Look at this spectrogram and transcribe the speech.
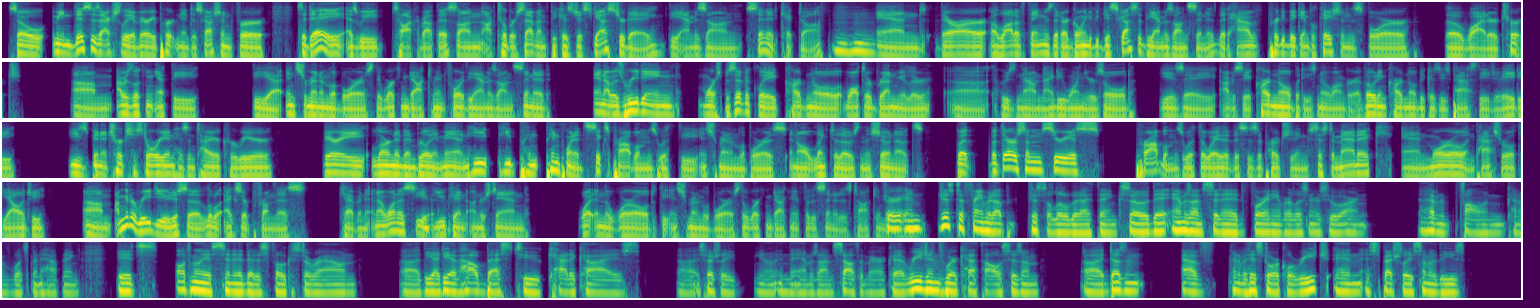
So, I mean, this is actually a very pertinent discussion for today as we talk about this on October 7th, because just yesterday, the Amazon Synod kicked off. Mhm. And there are a lot of things that are going to be discussed at the Amazon Synod that have pretty big implications for the wider church. Um, I was looking at the the uh, Instrumentum Laboris, the working document for the Amazon Synod, and I was reading more specifically Cardinal Walter Brandmuller, uh, who's now 91 years old. He is a obviously a cardinal, but he's no longer a voting cardinal because he's past the age of 80. He's been a church historian his entire career, very learned and brilliant man. And he he pin, pinpointed six problems with the Instrumentum Laboris, and I'll link to those in the show notes. But but there are some serious problems with the way that this is approaching systematic and moral and pastoral theology. Um, I'm going to read you just a little excerpt from this, Kevin, and I want to see if Yeah. you can understand what in the world the Instrumentum Laboris, the working document for the Synod, is talking Sure. about. here. And just to frame it up just a little bit, I think so. The Amazon Synod, for any of our listeners who aren't haven't following kind of what's been happening, it's ultimately a synod that is focused around uh, the idea of how best to catechize, uh, especially you know in the Amazon South America regions where Catholicism uh, doesn't have kind of a historical reach, and especially some of these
